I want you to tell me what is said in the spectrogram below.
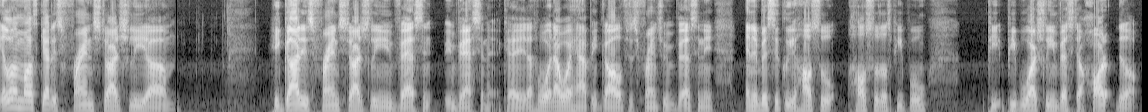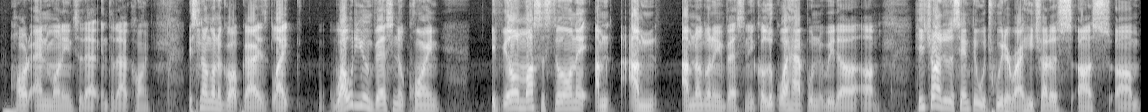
Elon Musk got his friends to actually um he got his friends to actually invest in invest in it. Okay, that's what that what happened. He got all of his friends to invest in it, and they basically hustle hustle those people. Pe- people actually invest their hard the hard earned money into that into that coin. It's not gonna go up, guys. Like, why would you invest in a coin if Elon Musk is still on it? I'm I'm I'm not gonna invest in it. Cause look what happened with uh um he's trying to do the same thing with Twitter, right? He tried to uh um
